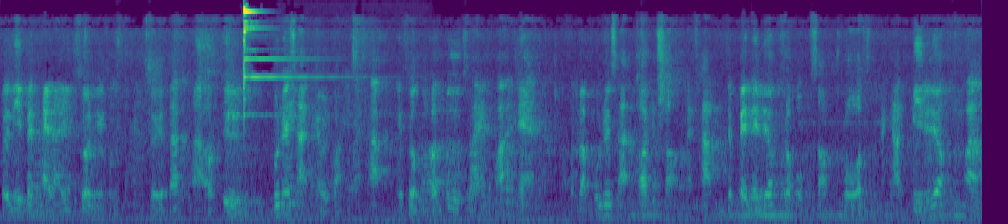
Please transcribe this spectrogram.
ตัวนี้เป็นไฮไลท์อีกส่วนหนึ่งของทางโตโยต้าคาวก็คือผู้โดยสารแถวหลังนะครับในส่วนของประตูซ้ายขวาเนี่ยำหรับผู้โดยสารตอนที่สองนะครับ จะเป็นในเรื่องของระบบซอฟต์โคลสนะครับ มีในเรื่องของความ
